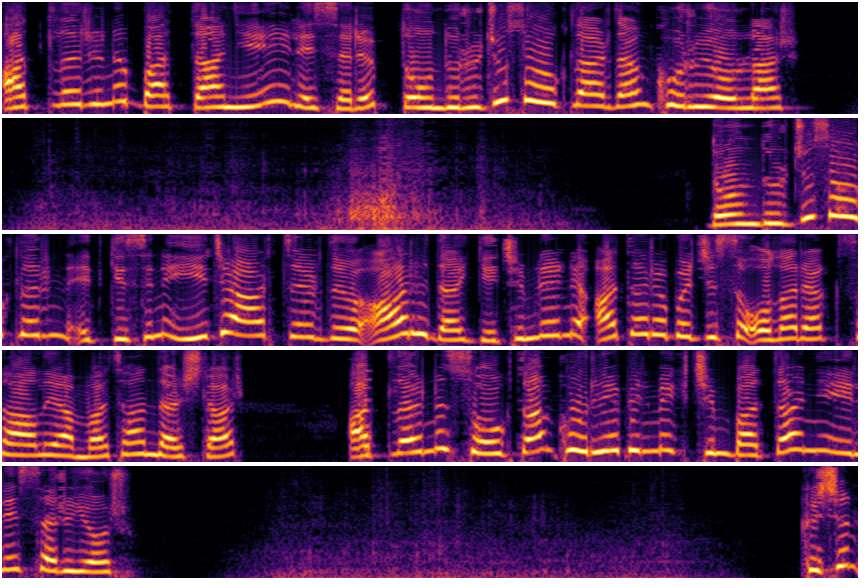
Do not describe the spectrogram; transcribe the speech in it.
Atlarını battaniye ile sarıp dondurucu soğuklardan koruyorlar. Dondurucu soğukların etkisini iyice arttırdığı Ağrı'da geçimlerini at arabacısı olarak sağlayan vatandaşlar, atlarını soğuktan koruyabilmek için battaniye ile sarıyor. Kışın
